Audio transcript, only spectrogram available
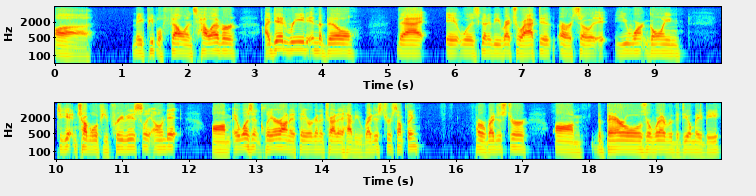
uh, make people felons. However, I did read in the bill that it was going to be retroactive, or so it, you weren't going to get in trouble if you previously owned it. Um, it wasn't clear on if they were going to try to have you register something or register um, the barrels or whatever the deal may be.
